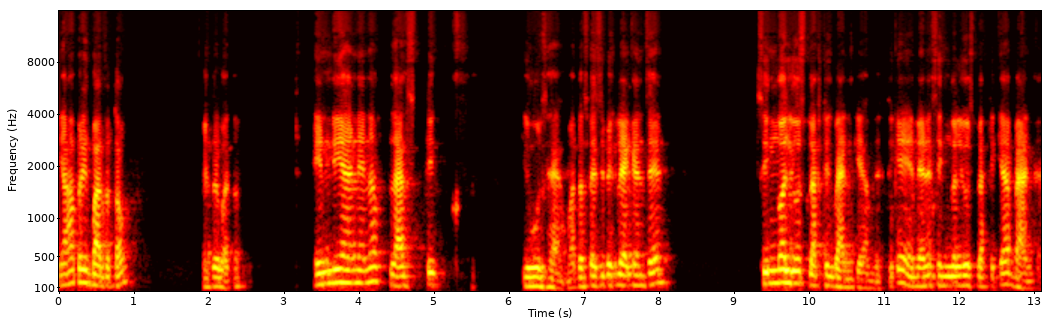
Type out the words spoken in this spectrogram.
यहाँ पर एक बात बताओ। एक बताओ इंडिया ने ना प्लास्टिक यूज़ है। मतलब specifically I can say single use plastic ban किया हमने। ठीक है? इंडिया ने सिंगल यूज़ प्लास्टिक क्या? बैन है।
